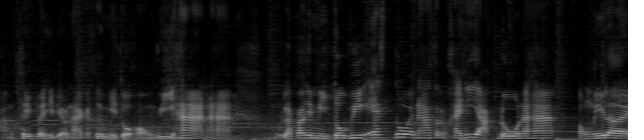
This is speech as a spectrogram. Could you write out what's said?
3 คลิปเลยทีเดียวนะฮะก็คือมีตัวของ V5 นะฮะแล้วก็จะมีตัว VS ด้วยนะฮะสำหรับใครที่อยากดูนะฮะตรงนี้เลย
